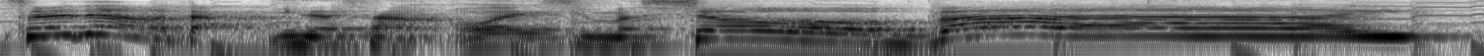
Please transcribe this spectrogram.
それではまた皆さんお会いしましょう。バイ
